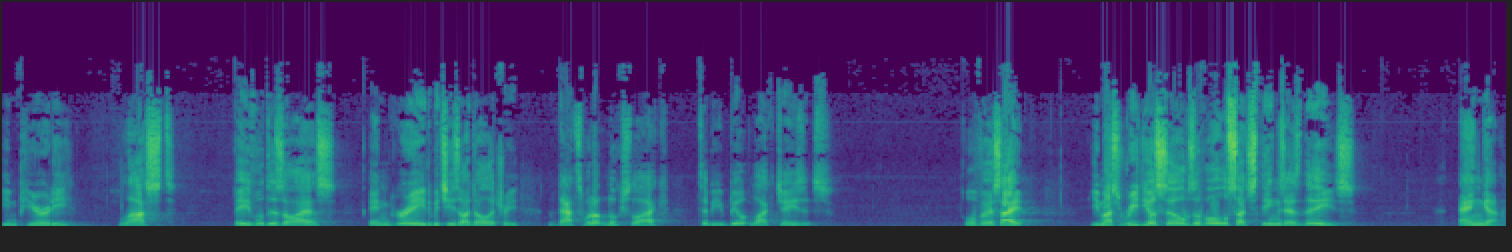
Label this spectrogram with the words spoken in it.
impurity, lust, evil desires, and greed, which is idolatry. That's what it looks like to be built like Jesus. Or verse 8 You must rid yourselves of all such things as these anger,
